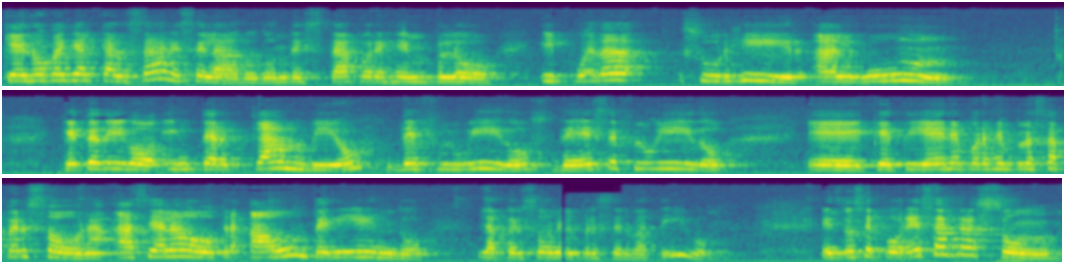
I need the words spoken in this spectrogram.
que no vaya a alcanzar ese lado donde está, por ejemplo, y pueda surgir algún ¿qué te digo? Intercambio de fluidos, de ese fluido eh, que tiene, por ejemplo, esa persona hacia la otra, aún teniendo la persona el preservativo. Entonces, por esa razón,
